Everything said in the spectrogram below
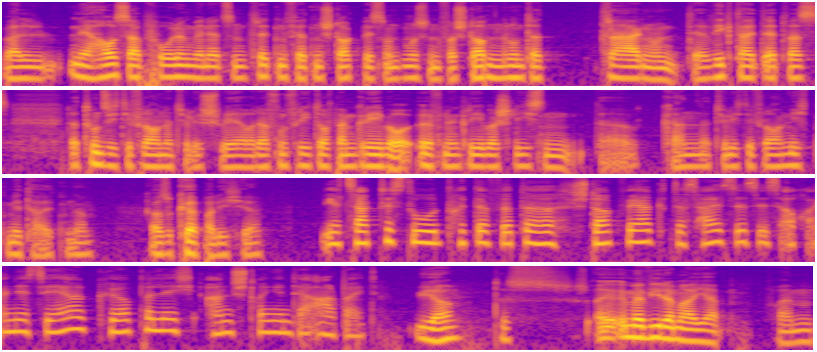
Weil eine Hausabholung, wenn du jetzt im dritten, vierten Stock bist und musst einen Verstorbenen runter tragen und der wiegt halt etwas, da tun sich die Frauen natürlich schwer. Oder auf dem Friedhof beim Gräber öffnen, Gräber schließen, da kann natürlich die Frau nicht mithalten. Ne? Also körperlich her. Jetzt sagtest du dritter, vierter Stockwerk, das heißt, es ist auch eine sehr körperlich anstrengende Arbeit. Ja, das immer wieder mal, ja. Vor allem,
